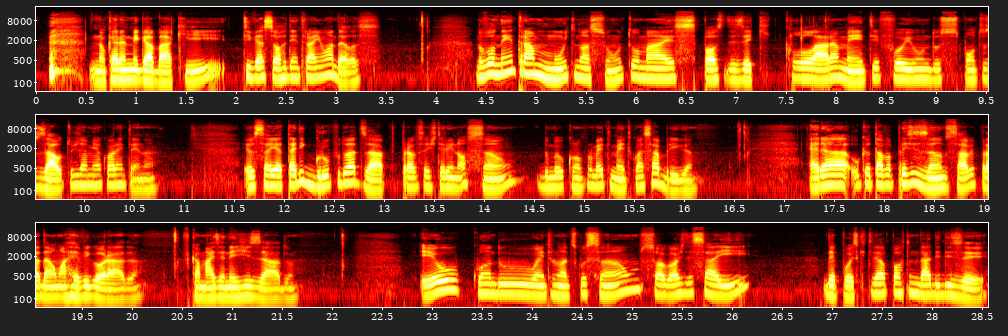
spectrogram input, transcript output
não querendo me gabar aqui, tive a sorte de entrar em uma delas. Não vou nem entrar muito no assunto, mas posso dizer que claramente foi um dos pontos altos da minha quarentena. Eu saí até de grupo do WhatsApp para vocês terem noção do meu comprometimento com essa briga era o que eu tava precisando, sabe, para dar uma revigorada, ficar mais energizado. Eu, quando entro numa discussão, só gosto de sair depois que tiver a oportunidade de dizer:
